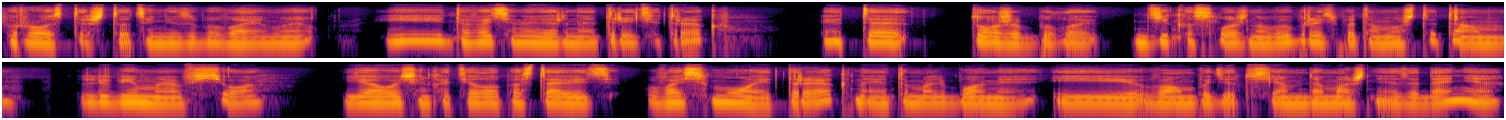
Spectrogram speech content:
просто что-то незабываемое. И давайте, наверное, третий трек. Это тоже было дико сложно выбрать, потому что там любимое все. Я очень хотела поставить восьмой трек на этом альбоме, и вам будет всем домашнее задание.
